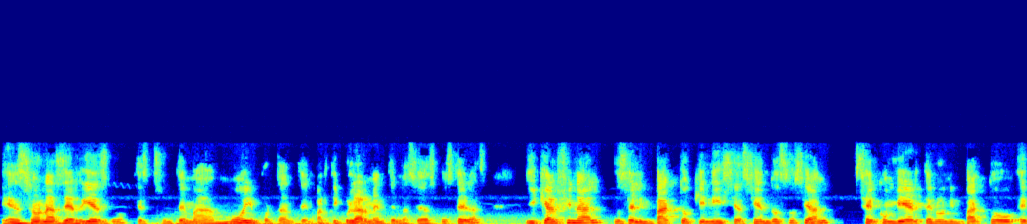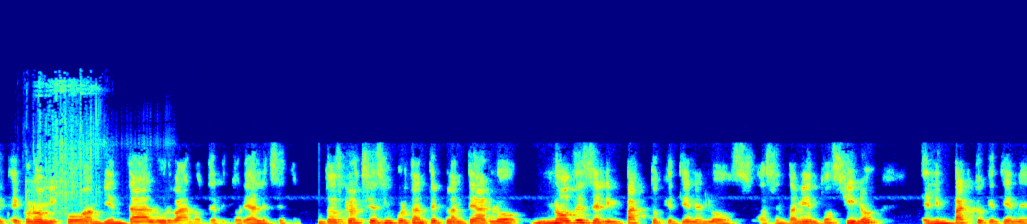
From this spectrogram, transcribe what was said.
en zonas de riesgo, que es un tema muy importante, particularmente en las ciudades costeras, y que al final, pues el impacto que inicia siendo social se convierte en un impacto e-, económico, ambiental, urbano, territorial, etc. Entonces creo que es importante plantearlo no desde el impacto que tienen los asentamientos, sino el impacto que tiene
